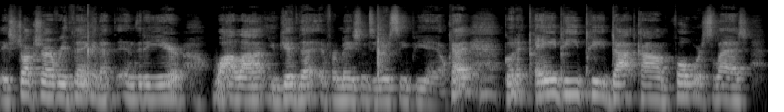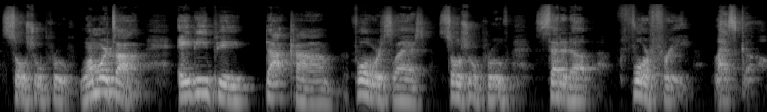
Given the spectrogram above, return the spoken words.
they structure everything, and at the end of the year, voila, you give that information to your CPA. Okay? Go to adp.com forward slash social proof. One more time, adp.com forward slash social proof. Set it up for free. Let's go.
